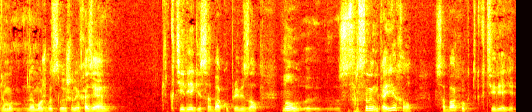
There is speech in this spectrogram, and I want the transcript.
может быть, слышали, хозяин к телеге собаку привязал ну, э, с рынка ехал, собаку к, к телеге.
